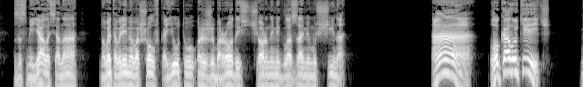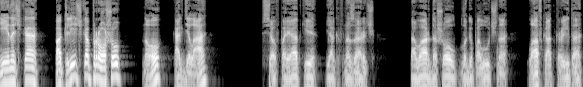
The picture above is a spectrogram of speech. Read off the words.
— засмеялась она, но в это время вошел в каюту рыжебородый с черными глазами мужчина. «А, Лука Лукич! Ниночка, покличка Прошу. Ну, как дела?» «Все в порядке, Яков Назарыч. Товар дошел благополучно, лавка открыта,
